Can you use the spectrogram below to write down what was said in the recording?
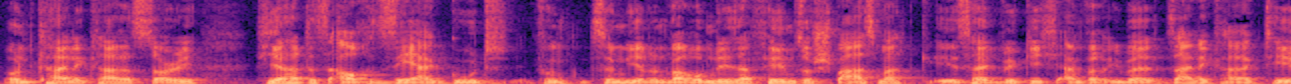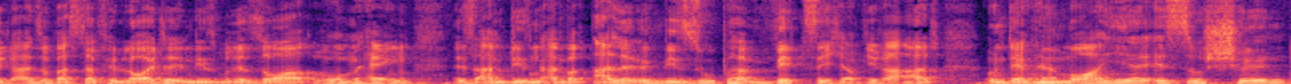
und keine klare Story. Hier hat es auch sehr gut funktioniert und warum dieser Film so Spaß macht, ist halt wirklich einfach über seine Charaktere. Also was da für Leute in diesem Resort rumhängen, ist die sind einfach alle irgendwie super witzig auf ihre Art und der Humor hier ist so schön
